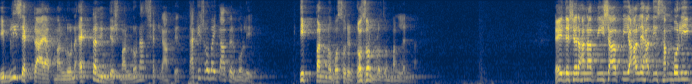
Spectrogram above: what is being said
ইবলিস একটা আয়াত মানলো না, একটা নির্দেশ মানলো না, সে কাফের। তাকে সবাই কাফের বলে। তিপ্পান্ন বছরে ডজন ডজন মানলেন না। এই দেশের হানাপি সাপি হালে হাদিস, হাম্বলি,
